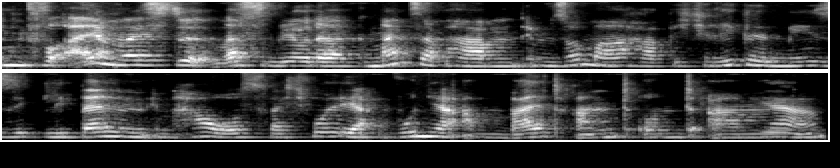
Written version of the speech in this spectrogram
und vor allem, weißt du, was wir da gemeinsam haben, im Sommer habe ich regelmäßig Libellen im Haus, weil ich wohne ja, wohne ja am Waldrand und ähm, ja.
